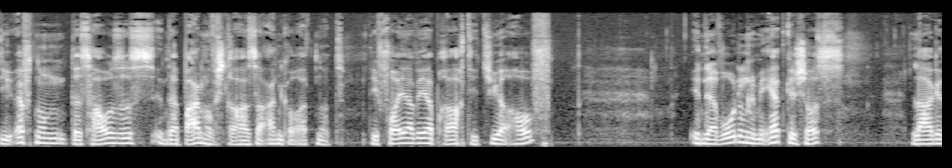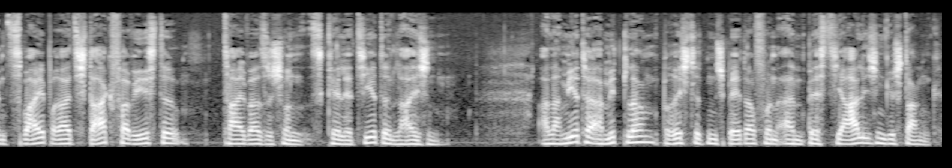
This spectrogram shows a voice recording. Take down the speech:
die Öffnung des Hauses in der Bahnhofstraße angeordnet. Die Feuerwehr brach die Tür auf. In der Wohnung im Erdgeschoss lagen zwei bereits stark verweste, teilweise schon skelettierte Leichen. Alarmierte Ermittler berichteten später von einem bestialischen Gestank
